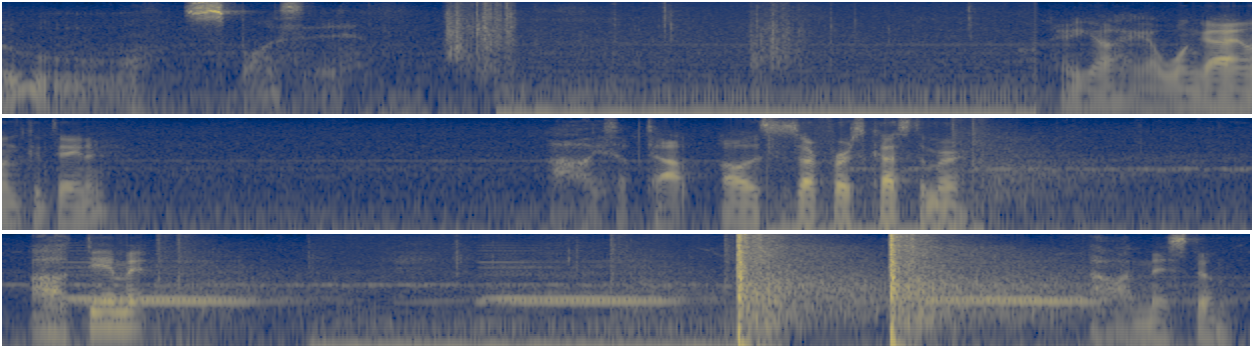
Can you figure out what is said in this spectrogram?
Ooh, spicy. There you go. I got one guy on the container. Oh, he's up top. Oh, this is our first customer. Oh, damn it. Missed him.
